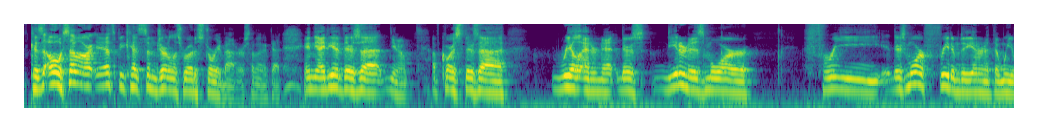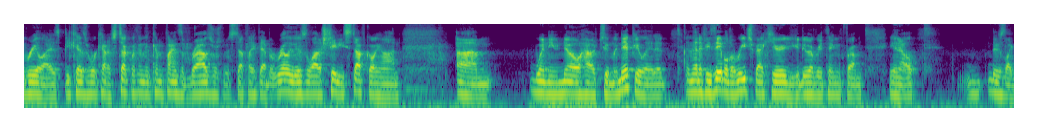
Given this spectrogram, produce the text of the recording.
Because oh, some are, that's because some journalist wrote a story about it or something like that. And the idea that there's a you know, of course, there's a real internet. There's the internet is more free. There's more freedom to the internet than we realize because we're kind of stuck within the confines of browsers and stuff like that. But really, there's a lot of shady stuff going on. Um, when you know how to manipulate it, and then if he's able to reach back here, you can do everything from you know, there's like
